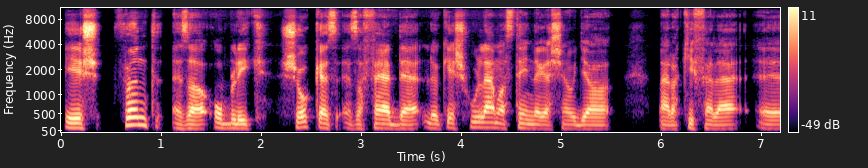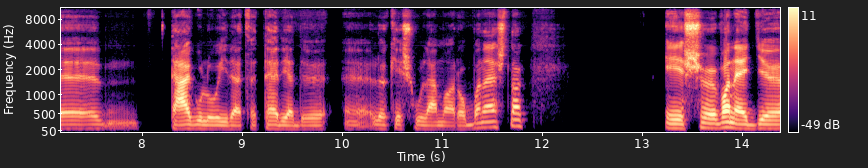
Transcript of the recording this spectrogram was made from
és fönt ez a oblik sok, ez, ez a ferde lökés hullám, az ténylegesen ugye a, már a kifele táguló, illetve terjedő lökés hulláma a robbanásnak, és van egy,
